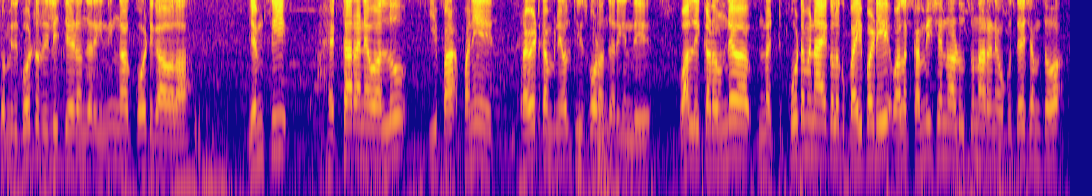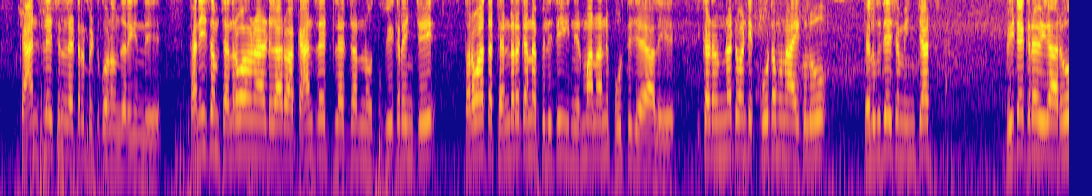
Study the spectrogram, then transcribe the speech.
తొమ్మిది కోట్లు రిలీజ్ చేయడం జరిగింది. ఇంకా కోటి కావాలా? ఎంసీ హెక్టార్ అనే వాళ్ళు ఈ ప పని ప్రైవేట్ కంపెనీ వాళ్ళు తీసుకోవడం జరిగింది. వాళ్ళు ఇక్కడ ఉండే కూటమి నాయకులకు భయపడి వాళ్ళ కమిషన్ అడుగుతున్నారనే ఒక ఉద్దేశంతో క్యాన్సిలేషన్ లెటర్ పెట్టుకోవడం జరిగింది. కనీసం చంద్రబాబు నాయుడు గారు ఆ క్యాన్సిలేట్ లెటర్ను స్వీకరించి తర్వాత టెండర్ కన్నా పిలిచి ఈ నిర్మాణాన్ని పూర్తి చేయాలి. ఇక్కడ ఉన్నటువంటి కూటమి నాయకులు తెలుగుదేశం ఇన్ఛార్జ్ బీటెక్ రవి గారు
